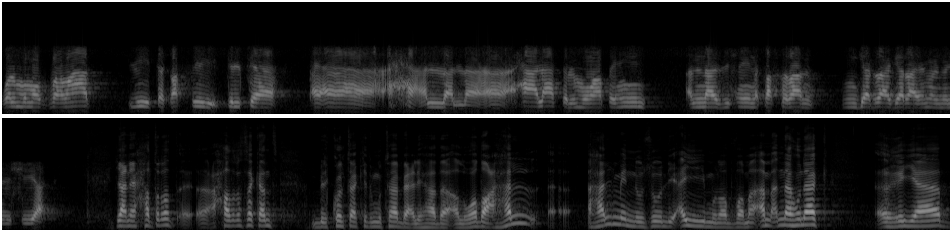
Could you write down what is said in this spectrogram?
والمنظمات لتقصي تلك حالات المواطنين النازحين قصرا من جراء جرائم الميليشيات. يعني حضرت حضرتك أنت بكل تأكيد متابع لهذا الوضع. هل هل من نزول لاي منظمة أم أن هناك غياب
